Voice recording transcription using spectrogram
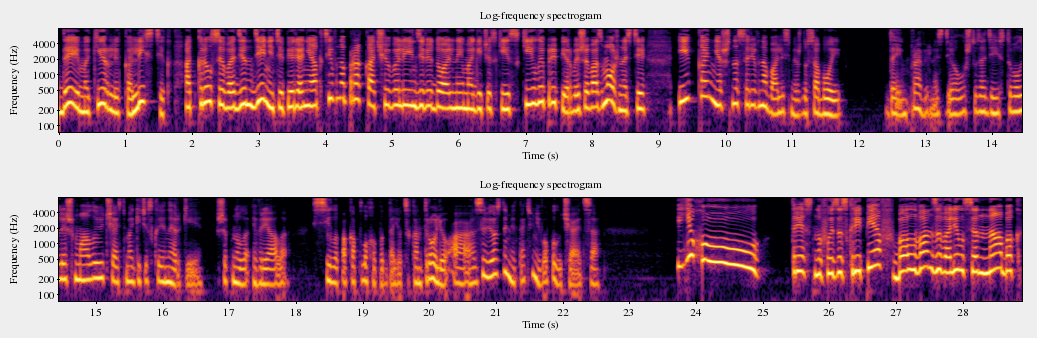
Дейма, Кирлика, Листик открылся в один день, и теперь они активно прокачивали индивидуальные магические скиллы при первой же возможности и, конечно, соревновались между собой. Дейм правильно сделал, что задействовал лишь малую часть магической энергии. — шепнула Эвриала. «Сила пока плохо поддается контролю, а звезды метать у него получается». «Юху!» Треснув и заскрипев, болван завалился на бок,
